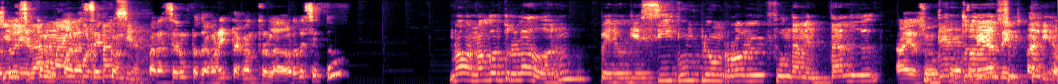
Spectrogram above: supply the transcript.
que le dan más para importancia. Ser, para ser un protagonista controlador, de tú? No, no controlador, pero que sí cumple un rol fundamental ah, dentro de su historia,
